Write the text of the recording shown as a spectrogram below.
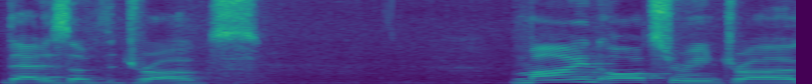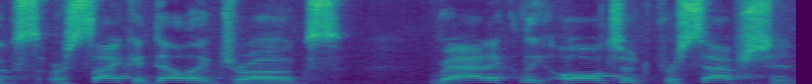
That is of the drugs. Mind altering drugs or psychedelic drugs radically altered perception,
